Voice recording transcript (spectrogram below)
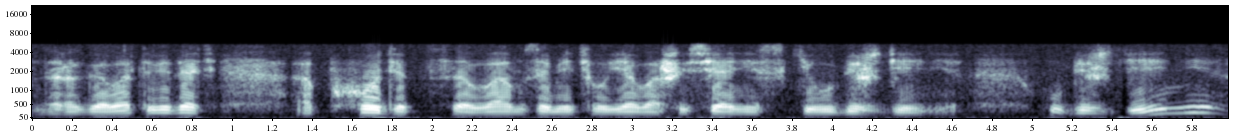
«Дороговато, видать, обходятся вам», — заметил я ваши сионистские убеждения. «Убеждения?»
